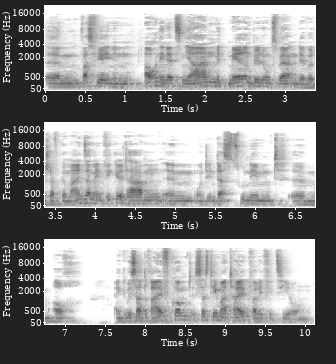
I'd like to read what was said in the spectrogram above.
ähm, was wir in den, auch in den letzten Jahren mit mehreren Bildungswerken der Wirtschaft gemeinsam entwickelt haben ähm, und in das zunehmend ähm, auch ein gewisser Drive kommt, ist das Thema Teilqualifizierung.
